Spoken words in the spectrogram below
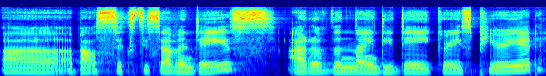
uh, about 67 days out of the 90 day grace period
